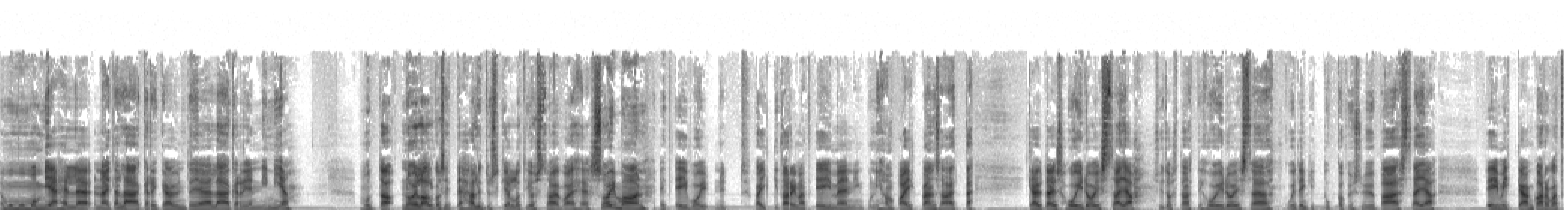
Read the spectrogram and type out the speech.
ja mun mummon miehelle näitä lääkärikäyntejä ja lääkärien nimiä. Mutta noilla alkoi sitten hälytyskellot jossain vaiheessa soimaan, että ei voi nyt kaikki tarinat ei mene niin kuin ihan paikkansa, että käytäis hoidoissa ja sytostaattihoidoissa ja kuitenkin tukka pysyy päässä ja ei mitkään karvat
